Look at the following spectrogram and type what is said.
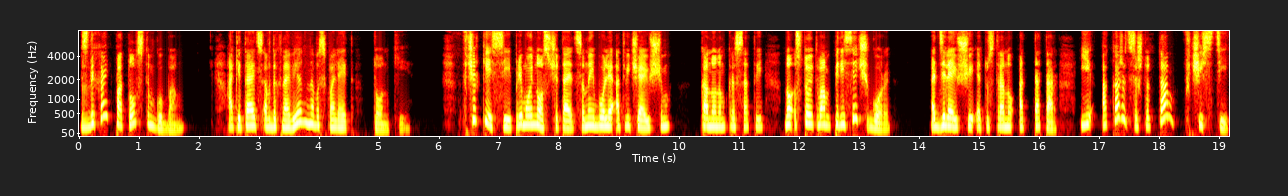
вздыхает по толстым губам, а китаец вдохновенно восхваляет тонкие. В Черкессии прямой нос считается наиболее отвечающим канонам красоты, но стоит вам пересечь горы, отделяющие эту страну от татар, и окажется, что там в части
